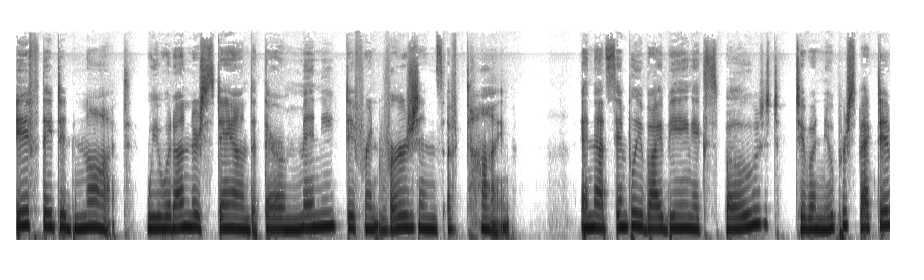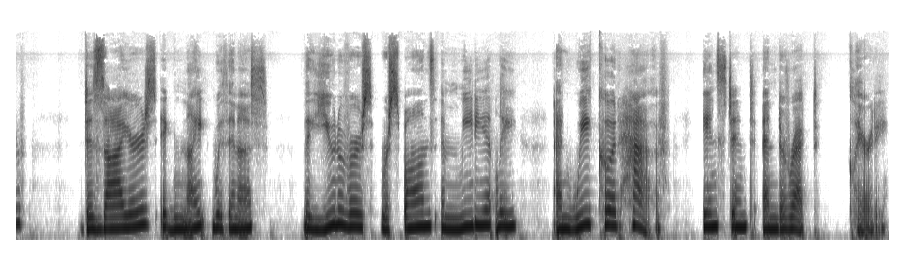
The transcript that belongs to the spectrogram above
if they did not, we would understand that there are many different versions of time. And that simply by being exposed to a new perspective, desires ignite within us, the universe responds immediately, and we could have instant and direct clarity.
